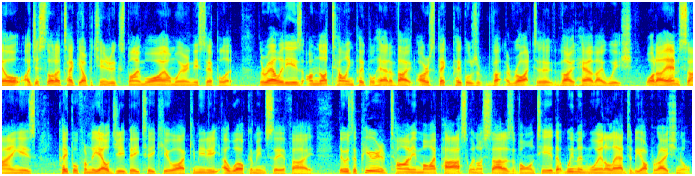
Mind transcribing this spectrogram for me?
I just thought I'd take the opportunity to explain why I'm wearing this epaulet. The reality is I'm not telling people how to vote. I respect people's right to vote how they wish. What I am saying is people from the LGBTQI community are welcome in CFA. There was a period of time in my past when I started as a volunteer that women weren't allowed to be operational.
